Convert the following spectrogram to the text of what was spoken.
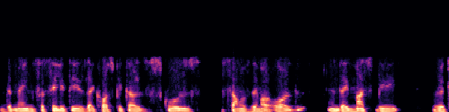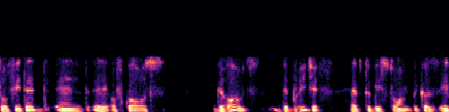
the main facilities like hospitals, schools. Some of them are old, and they must be retrofitted, and uh, of course, the roads, the bridges have to be strong because if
